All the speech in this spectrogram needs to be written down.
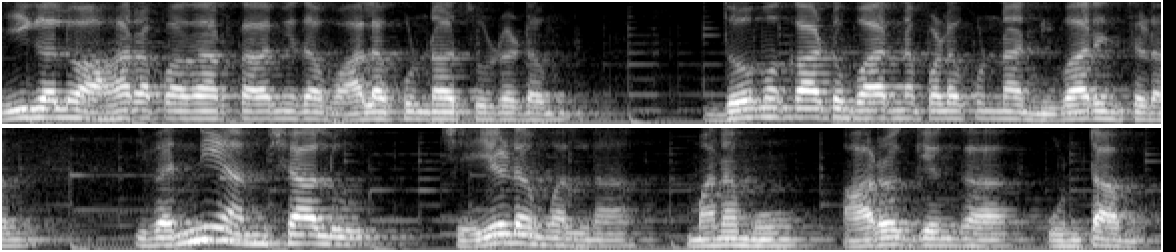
ఈగలు ఆహార పదార్థాల మీద వాలకుండా చూడడం దోమకాటు బారిన పడకుండా నివారించడం ఇవన్నీ అంశాలు చేయడం వలన మనము ఆరోగ్యంగా ఉంటాము.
